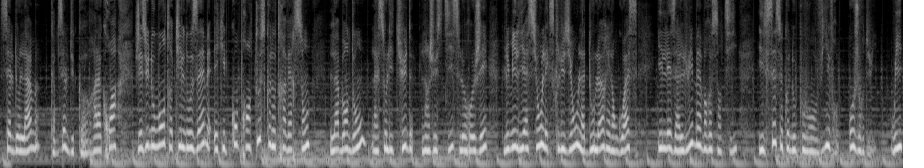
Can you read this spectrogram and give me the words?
celle de l'âme comme celle du corps. À la croix, Jésus nous montre qu'il nous aime et qu'il comprend tout ce que nous traversons. L'abandon, la solitude, l'injustice, le rejet, l'humiliation, l'exclusion, la douleur et l'angoisse, il les a lui-même ressentis. Il sait ce que nous pouvons vivre aujourd'hui. Oui,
